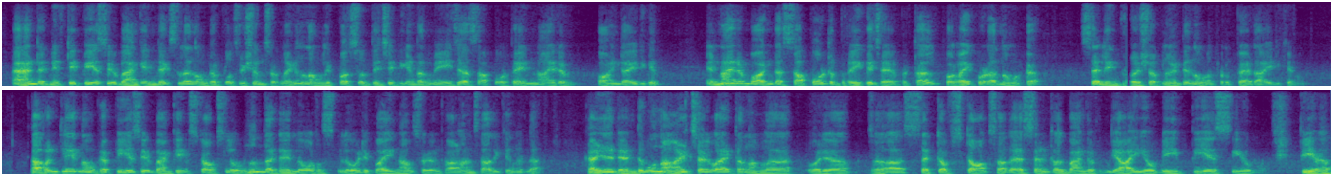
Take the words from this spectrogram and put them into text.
And Nifty P S U bank ഇൻഡെക്സിൽ നമുക്ക് പൊസിഷൻസ് ഉണ്ടെങ്കിൽ നമ്മളിപ്പോൾ ശ്രദ്ധിച്ചിരിക്കേണ്ട മേജർ സപ്പോർട്ട് എണ്ണായിരം പോയിന്റ് ആയിരിക്കും. എണ്ണായിരം പോയിന്റ് സപ്പോർട്ട് ബ്രേക്ക് ചെയ്യപ്പെട്ടാൽ കുറെ കൂടെ നമുക്ക് സെല്ലിംഗ് പ്രഷറിന് വേണ്ടി നമ്മൾ പ്രിപ്പയർഡ് ആയിരിക്കണം. കറന്റ്ലി നമുക്ക് പി എസ് യു ബാങ്കിങ് സ്റ്റോക്സിൽ ഒന്നും തന്നെ ലോ റിസ്കിൽ ഒരു ബൈങ് അവസരം കാണാൻ സാധിക്കുന്നില്ല. കഴിഞ്ഞ രണ്ട് മൂന്ന് ആഴ്ചകളായിട്ട് നമ്മൾ ഒരു സെറ്റ് ഓഫ് സ്റ്റോക്സ് അതായത് central bank of India I O B P S U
